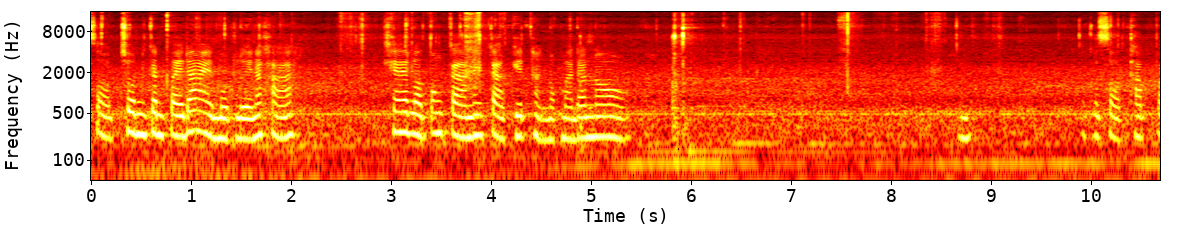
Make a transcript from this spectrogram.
ส อดชนกันไปได้หมดเลยนะคะ แค่เราต้องการให้กากเพชรหันออกมาด้านนอกแล้วก็สอดทับไป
